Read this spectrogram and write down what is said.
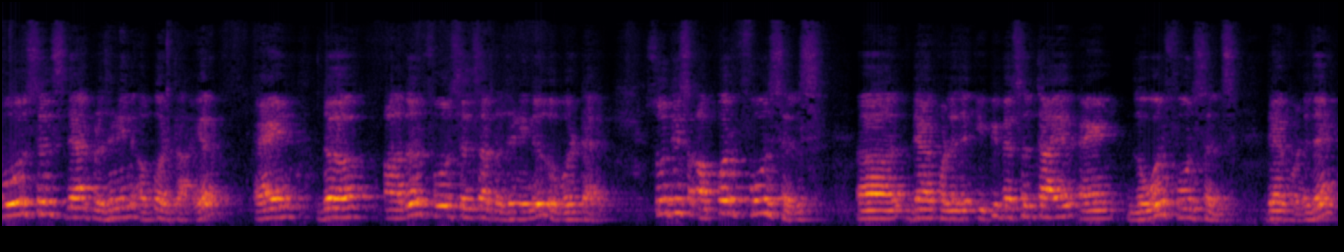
four cells they are present in upper tire and the other four cells are present in the lower tire. So these upper four cells, uh, they are called as the epibasal tire and lower four cells, they are called as the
